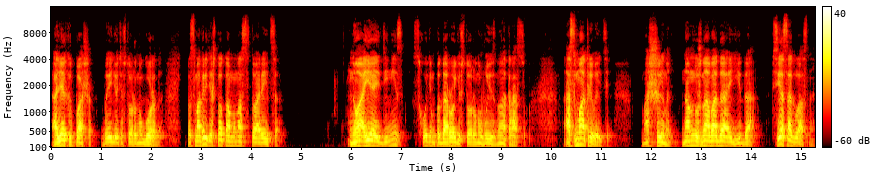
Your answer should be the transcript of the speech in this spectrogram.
Олег и Паша, вы идете в сторону города. Посмотрите, что там у нас творится. Ну а я и Денис сходим по дороге в сторону выезда на трассу. Осматривайте. Машины. Нам нужна вода и еда. Все согласны?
